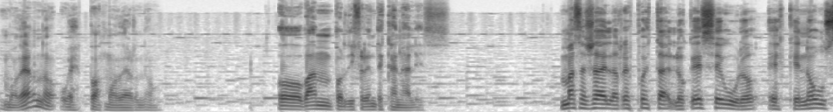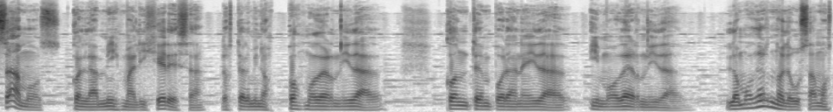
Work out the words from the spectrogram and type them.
moderno o es posmoderno? ¿O van por diferentes canales? Más allá de la respuesta, lo que es seguro es que no usamos con la misma ligereza los términos posmodernidad, contemporaneidad y modernidad. Lo moderno lo usamos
